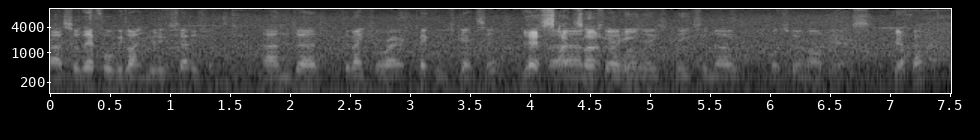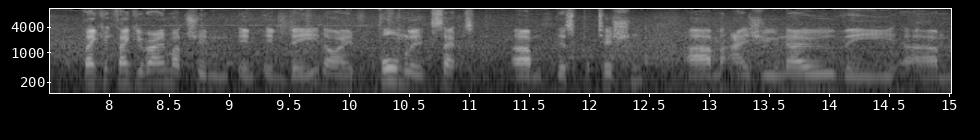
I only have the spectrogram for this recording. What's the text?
Uh, so therefore we'd like you to accept it and uh, to make sure Eric Pickles gets it. Yes, I um, certainly So he needs, needs to know what's going on. Yes. Yeah. Okay? Thank you, thank you very much in, in, indeed. I formally accept um, this petition. Um, as you know, the, um,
